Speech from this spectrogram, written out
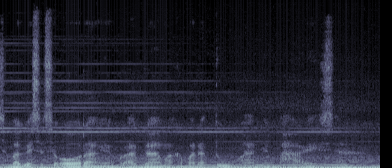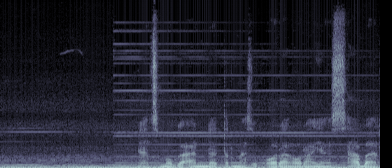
sebagai seseorang yang beragama kepada Tuhan yang Maha Esa. Dan semoga Anda termasuk orang-orang yang sabar,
